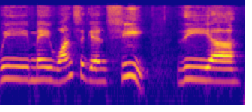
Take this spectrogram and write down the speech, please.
we may once again see the ah,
